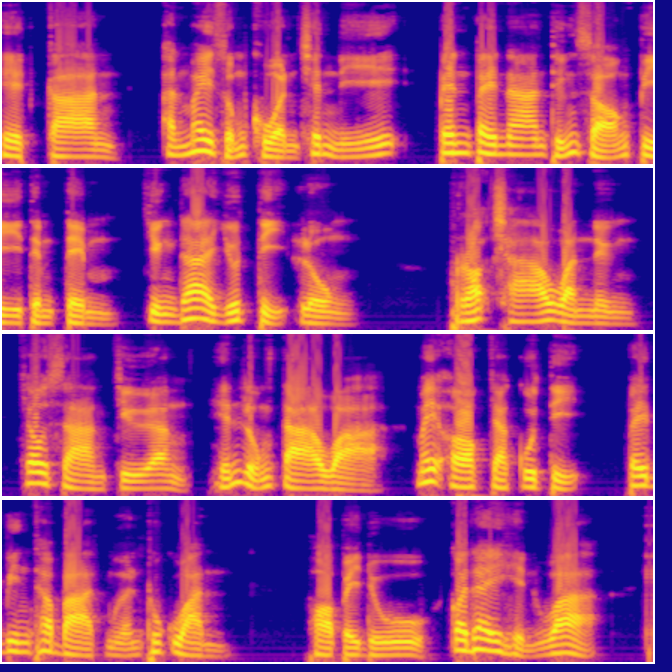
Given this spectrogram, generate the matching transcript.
เหตุการณ์อันไม่สมควรเช่นนี้ เป็นไปนานถึงสองปีเต็มๆ จึงได้ยุติลง เพราะเช้าวันหนึ่ง เจ้าสางเจืองเห็นหลวงตาหว่าไม่ออกจากกุฏิไปบินทบาทเหมือนทุกวัน พอไปดูก็ได้เห็นว่า แก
